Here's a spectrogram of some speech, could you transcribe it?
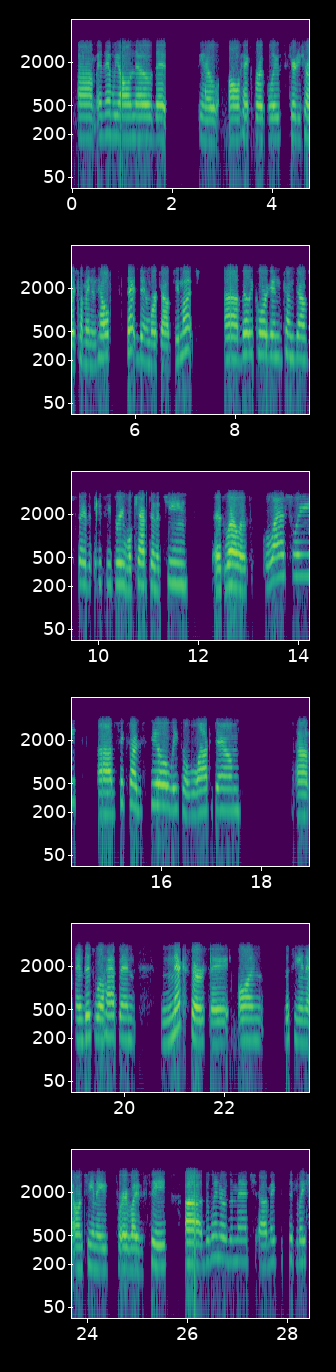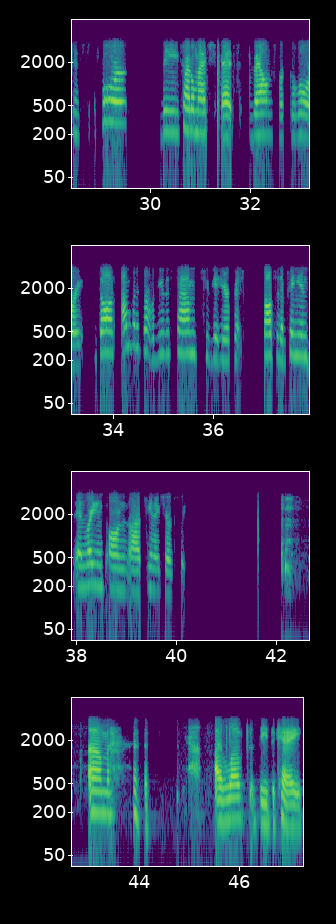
Um, and then we all know that, you know, all heck broke loose. Security tried to come in and help. That didn't work out too much. Uh, Billy Corgan comes out to say that EC3 will captain a team as well as Lashley. Um, Six Sided Steel, Lethal Lockdown. Um, and this will happen next Thursday on the TNA on TNA for everybody to see. Uh, the winner of the match uh, makes the stipulations for the title match at Bound for Glory. Dawn, I'm going to start with you this time to get your thoughts and opinions and ratings on uh, TNA show this week. Um, I loved the Decay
